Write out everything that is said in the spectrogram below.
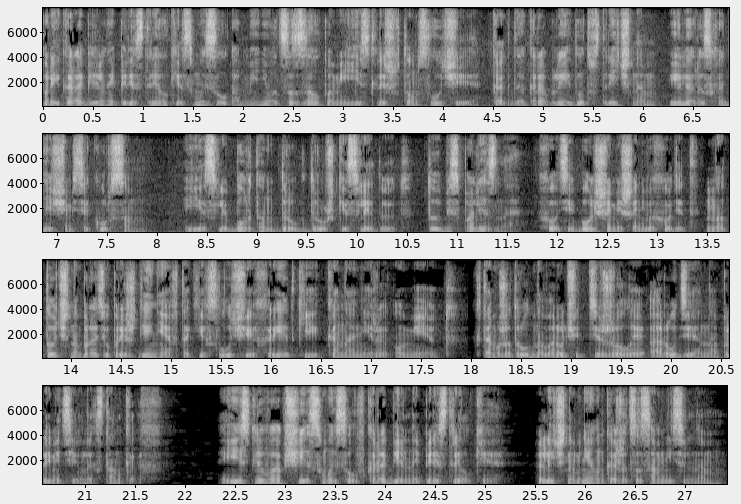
При корабельной перестрелке смысл обмениваться залпами есть лишь в том случае, когда корабли идут встречным или расходящимся курсом. Если бортом друг дружке следуют, то бесполезно. Хоть и больше мишень выходит, но точно брать упреждения в таких случаях редкие канониры умеют. К тому же трудно ворочать тяжелые орудия на примитивных станках. Есть ли вообще смысл в корабельной перестрелке? Лично мне он кажется сомнительным.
